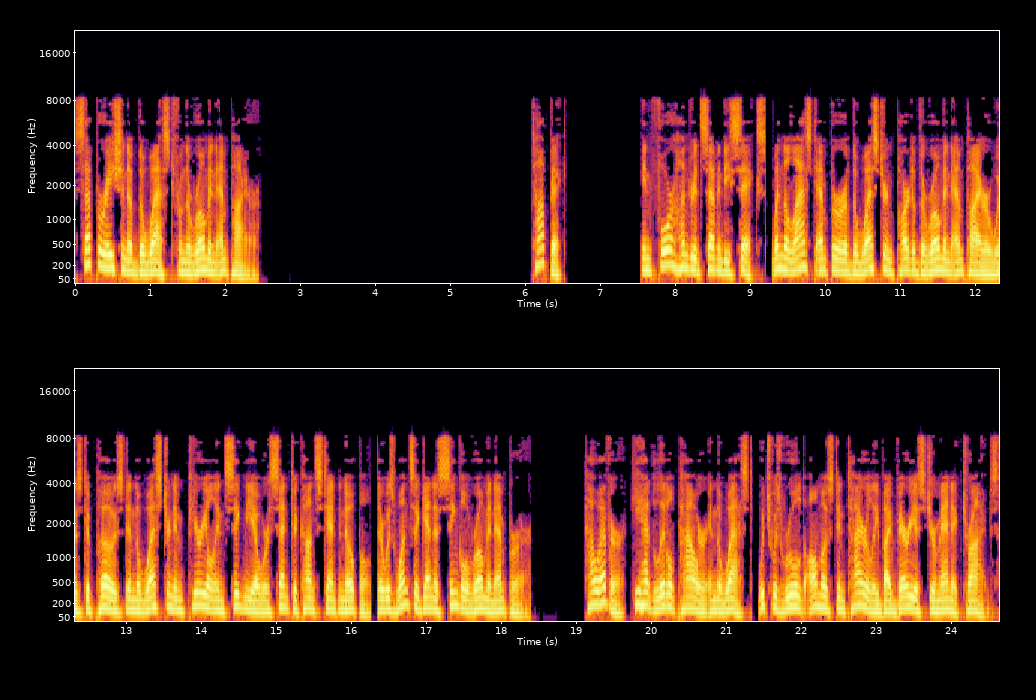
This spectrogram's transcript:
Separation of the West from the Roman Empire In 476, when the last emperor of the western part of the Roman Empire was deposed and the western imperial insignia were sent to Constantinople, there was once again a single Roman emperor. However, he had little power in the west, which was ruled almost entirely by various Germanic tribes.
